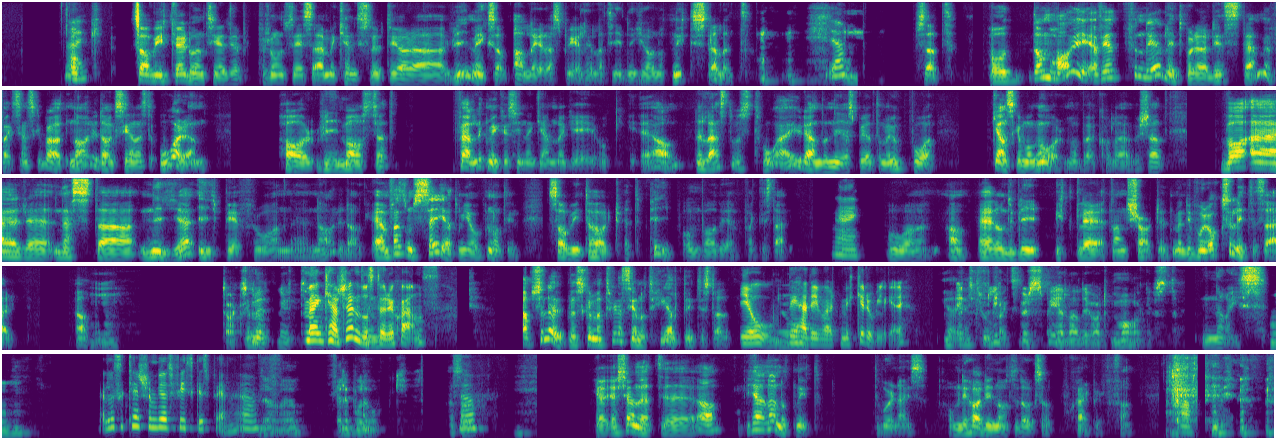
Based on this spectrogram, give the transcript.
Nej. Och så har vi ytterligare då en tredje person som säger så här, men kan ni sluta göra remakes av alla era spel hela tiden och göra något nytt istället? Ja. Så att, och de har ju, jag funderar lite på det där, det stämmer faktiskt ganska bra att Naughty Dog senaste åren har remasterat väldigt mycket av sina gamla grejer. Och ja, The Last of Us 2 är ju det enda nya spelet de har gjort på ganska många år om man börjar kolla över. Så att, vad är eh, nästa nya IP från eh, Naughty Dog? Även fast de säger att de jobbar på någonting så har vi inte hört ett pip om vad det faktiskt är. Nej. Och ja, eller om det blir ytterligare ett Uncharted. Men det vore också lite så här. Ja. Mm. Dags för Men- något nytt. Men kanske ändå Mm. större chans. Absolut, men skulle man inte vilja se något helt nytt istället? Jo, Jo. det hade ju varit mycket roligare. Ja, Ett flipperspel hade ju varit magiskt. Nice. Mhm. Eller så kanske de gör ett fiskespel. Ja. Ja, ja. Eller både och. Alltså, Ja. jag, jag känner att, eh, ja, gärna något nytt. Det vore nice. Om ni hör det i Naughty Dog så skärp er för fan. Ja.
